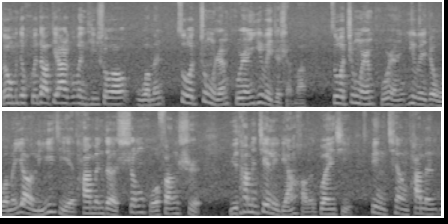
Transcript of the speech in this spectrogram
所以我们就回到第二个问题说，我们做众人仆人意味着什么？做众人仆人意味着我们要理解他们的生活方式，与他们建立良好的关系，并向他们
